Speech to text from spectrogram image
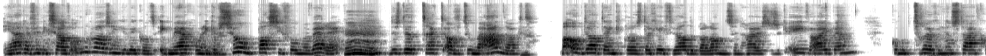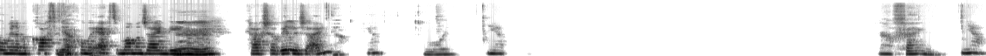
Ja, dat vind ik zelf ook nog wel eens ingewikkeld. Ik merk gewoon, ik heb zo'n passie voor mijn werk. Mhm. Dus dat trekt af en toe mijn aandacht. Ja. Maar ook dat denk ik wel eens, dat geeft wel de balans in huis. Als ik even uit ben, kom ik terug en dan sta ik gewoon weer in mijn kracht. Dan Ja. kan ik gewoon weer echt de mama zijn die ik Mhm. Graag zou willen zijn. Mooi. Ja. Nou, fijn. Ja.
